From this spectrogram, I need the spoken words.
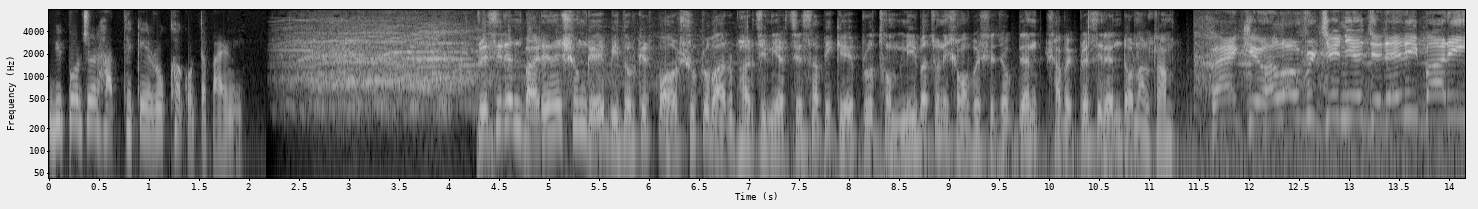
বিপর্যয়ের হাত থেকে রক্ষা করতে পারেনি প্রেসিডেন্ট বাইডেনের সঙ্গে বিতর্কের পর শুক্রবার ভার্জিনিয়ার চেসাপিকে প্রথম নির্বাচনী সমাবেশে যোগ দেন সাবেক president Donald Trump Thank you. Hello, Virginia. Did anybody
